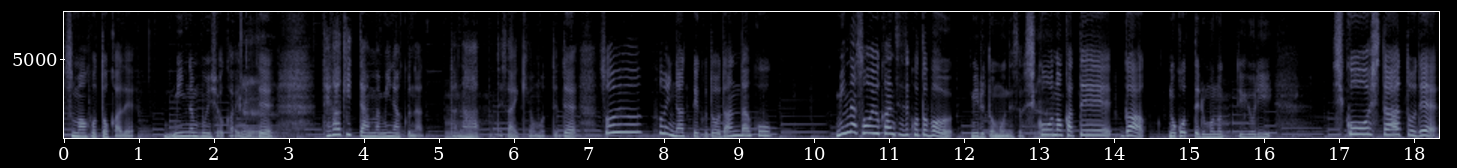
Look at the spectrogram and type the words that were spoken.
スマホとかで。みんな文章書いてて、え手書きってあんま見なくなっえたなって最近思っててそういう風になっていくとだんだんこうみんなそういう感じで言葉を見ると思うんですよ。思考の過程が残ってるものっていうより思考をした後で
